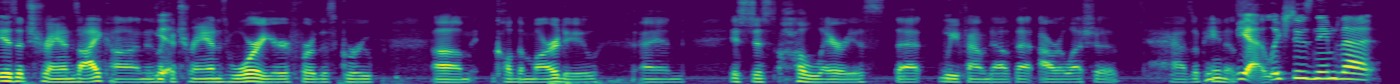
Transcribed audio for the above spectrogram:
is a trans icon, is like Yeah. a trans warrior for this group um, called the Mardu, and it's just hilarious that we found out that our Alesha has a penis. yeah like she was named that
